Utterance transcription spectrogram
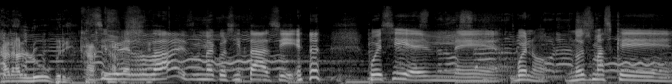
Cara lúbrica. Sí, ¿verdad? Es una cosita así. Pues sí, eh, bueno, no es más que,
